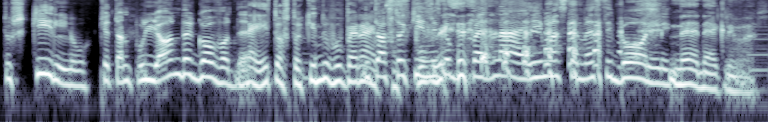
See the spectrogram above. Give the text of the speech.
του σκύλου και των πουλιών δεν κόβονται. Ναι, ή το αυτοκίνητο που περνάει. Ή το που- που- αυτοκίνητο που περνάει. Είμαστε μέσα στην πόλη. ναι, ναι, ακριβώς.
